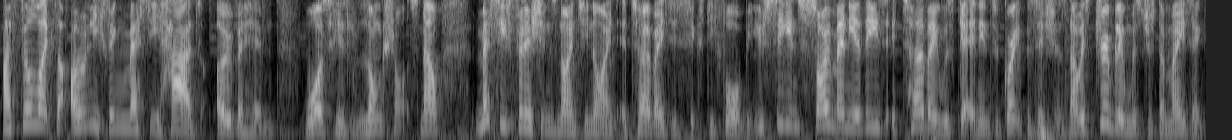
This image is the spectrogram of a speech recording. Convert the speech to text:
I feel like the only thing Messi had over him was his long shots. Now, Messi's finishing's 99, Iturbe's is 64, but you see in so many of these, Iturbe was getting into great positions. Now, his dribbling was just amazing,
